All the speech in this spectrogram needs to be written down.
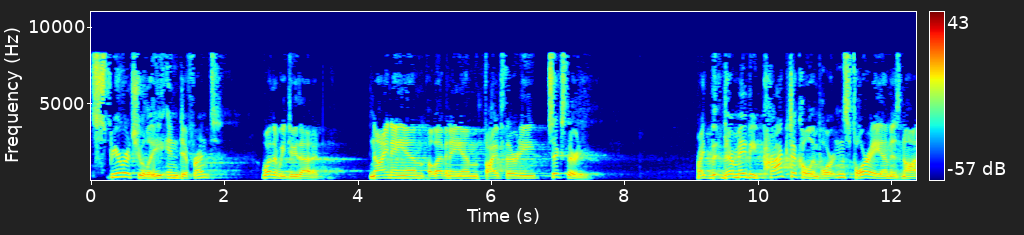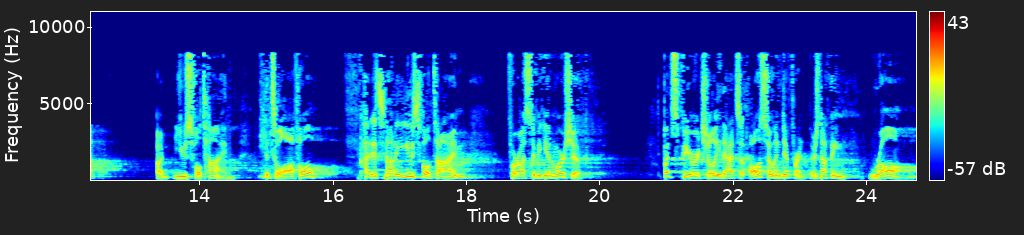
spiritually indifferent whether we do that at 9 a.m., 11 a.m., 5.30, 6.30. Right? There may be practical importance. 4 a.m. is not a useful time. It's lawful, but it's not a useful time for us to begin worship. But spiritually, that's also indifferent. There's nothing wrong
